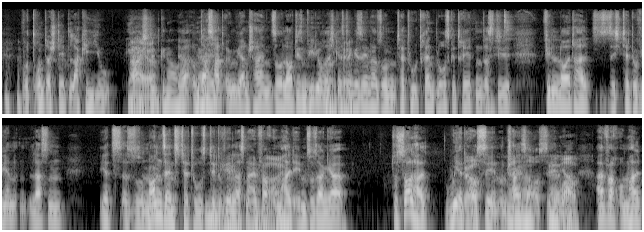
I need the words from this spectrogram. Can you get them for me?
wo drunter steht Lucky You. ja, Ah, ja. stimmt, genau. Ja, und das hat irgendwie anscheinend so laut diesem Video, was ich Okay. gestern gesehen habe, so einen Tattoo-Trend losgetreten, dass die viele Leute halt sich tätowieren lassen, jetzt also so Nonsens-Tattoos tätowieren lassen, einfach um halt eben zu sagen, ja, das soll halt weird Ja. aussehen und Ja, scheiße ja. aussehen, Ja. ja. Wow. Einfach um halt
